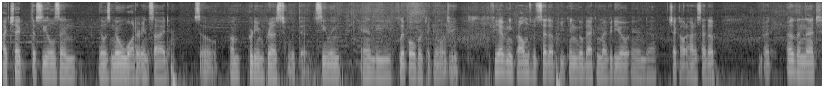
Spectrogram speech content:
I checked the seals and there was no water inside. So I'm pretty impressed with the sealing and the flip over technology. If you have any problems with setup, you can go back in my video and uh, check out how to set up. But other than that,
